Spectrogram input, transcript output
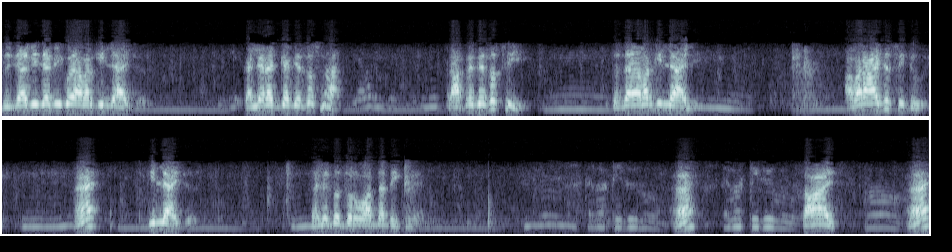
তুই যাবি যাবি করে আবার কিনলে আইস কালি রাতকে গেছস না? রাত্রে গেছস তো যাই আবার কিনলে আইলি। আবার আইসস তুই হ্যাঁ? কিনলে আইসস তাহলে তো তোর ওয়াদা ঠিক নেই। হ্যাঁ? তাই হ্যাঁ।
